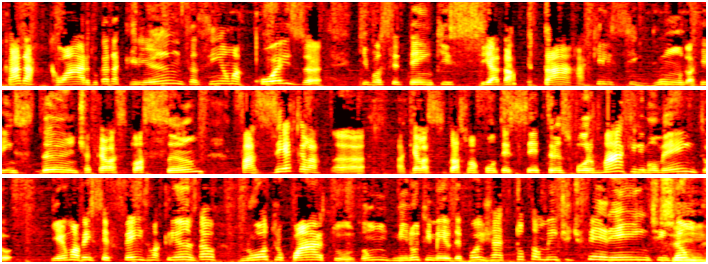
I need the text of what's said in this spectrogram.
cada quarto, cada criança, assim, é uma coisa que você tem que se adaptar àquele segundo, àquele instante, àquela situação, fazer aquela, ah, aquela situação acontecer, transformar aquele momento. E aí, uma vez você fez uma criança, tal, no outro quarto, um minuto e meio depois, já é totalmente diferente. Então, Sim.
